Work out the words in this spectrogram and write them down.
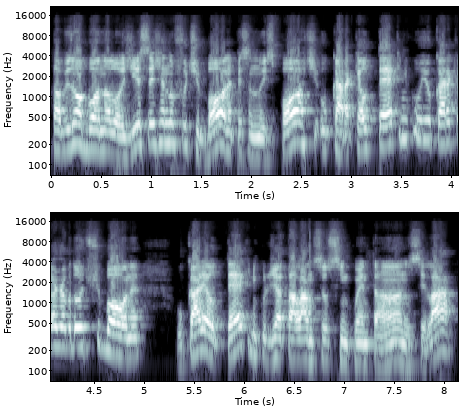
Talvez uma boa analogia seja no futebol, né? Pensando no esporte, o cara que é o técnico e o cara que é o jogador de futebol, né? O cara é o técnico, ele já tá lá nos seus 50 anos, sei lá.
